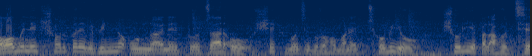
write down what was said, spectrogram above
আওয়ামী লীগ সরকারের বিভিন্ন উন্নয়নের প্রচার ও শেখ মুজিবুর রহমানের ছবিও সরিয়ে ফেলা হচ্ছে।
